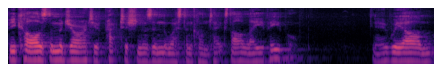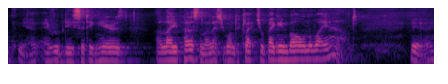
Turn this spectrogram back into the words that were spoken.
because the majority of practitioners in the Western context are lay people. You know, we are, you know, everybody sitting here is a lay person, unless you want to collect your begging bowl on the way out. You know.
